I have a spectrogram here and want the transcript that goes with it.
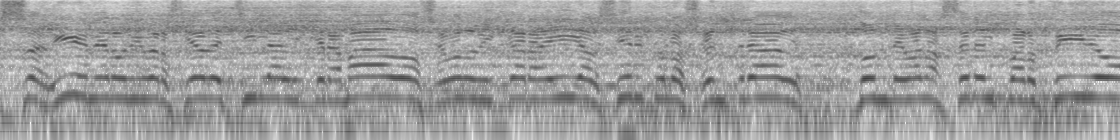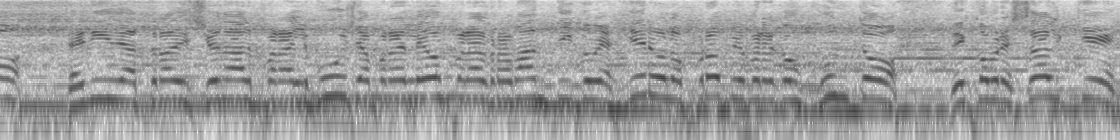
Se viene la Universidad de Chile al gramado. Se van a ubicar ahí al círculo central donde van a hacer el partido. Tenida tradicional para el Bulla, para el León, para el romántico viajero. Lo propio para el conjunto de Cobresal que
